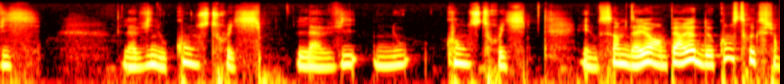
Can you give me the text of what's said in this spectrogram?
vie. La vie nous construit. La vie nous construit. Et nous sommes d'ailleurs en période de construction.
